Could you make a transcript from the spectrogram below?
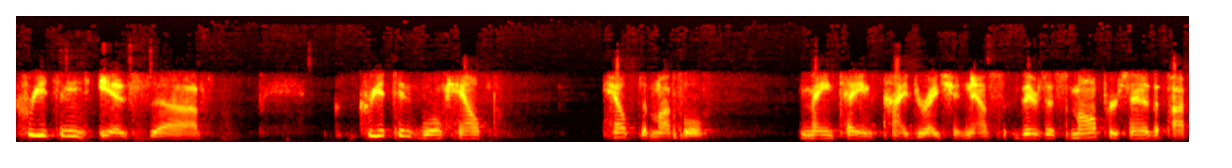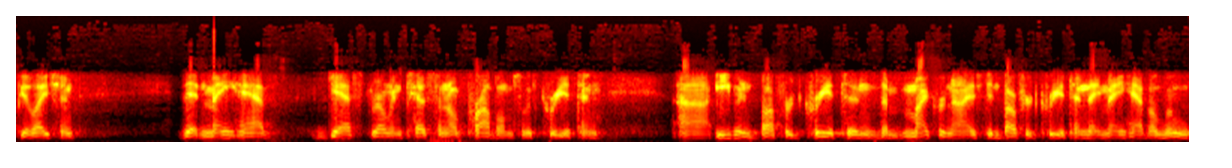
creatine is uh, creatine will help help the muscle maintain hydration. Now, there's a small percent of the population that may have gastrointestinal problems with creatine uh, even buffered creatine, the micronized and buffered creatine, they may have a little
